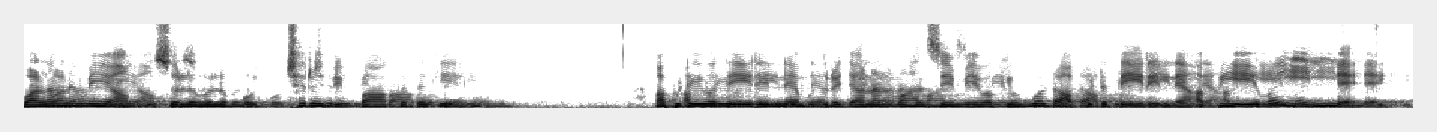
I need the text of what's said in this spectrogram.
බලන්න මේ අකුසලවල කොච්චර විපාකද කියලා. අපිට ඒව තේරෙන්නේ නැහැ බුදුරජාණන් වහන්සේ මේවා කිව්වට අපිට තේරෙන්නේ නැහැ. අපි ඒවයි ඉන්නේ නැති.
